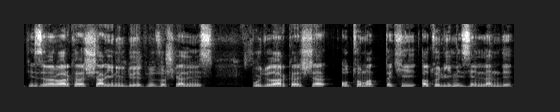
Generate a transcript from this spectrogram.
Hepinize merhaba arkadaşlar. Yeni videoya hepiniz hoş geldiniz. Bu videoda arkadaşlar otomattaki atölyemiz yenilendi.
